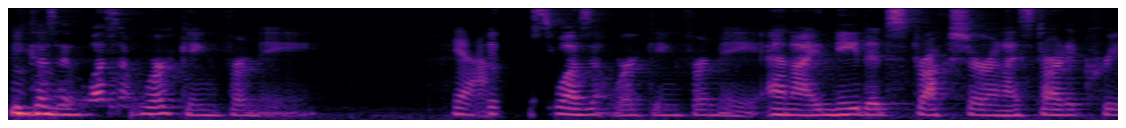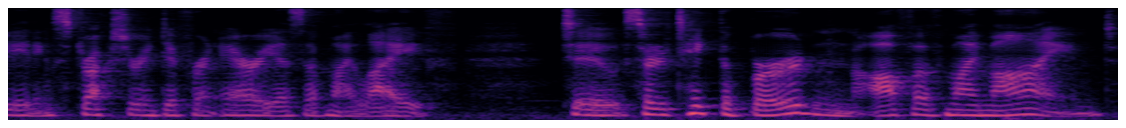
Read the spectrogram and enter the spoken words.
because mm-hmm. it wasn't working for me yeah it just wasn't working for me and i needed structure and i started creating structure in different areas of my life to sort of take the burden off of my mind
